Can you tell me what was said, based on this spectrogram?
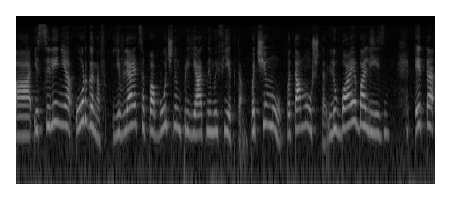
А, исцеление органов является побочным приятным эффектом. Почему? Потому что любая болезнь – это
